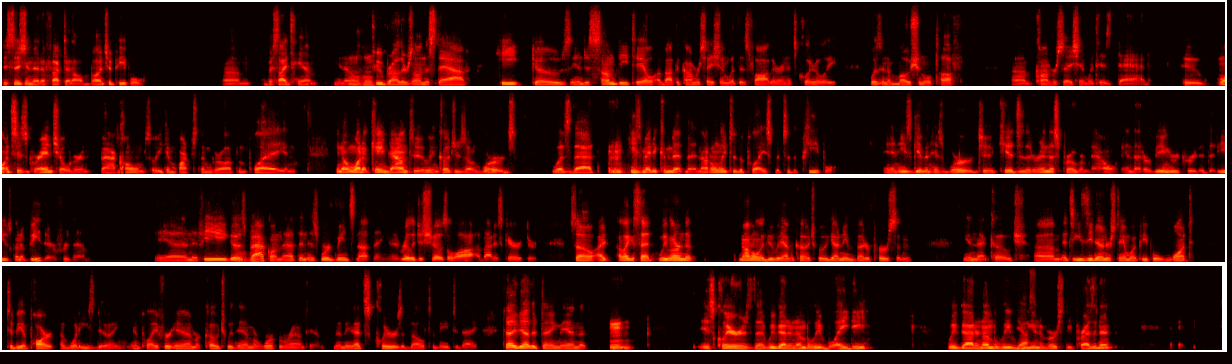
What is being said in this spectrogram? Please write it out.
decision that affected a bunch of people um, besides him. You know, mm-hmm. two brothers on the staff, he goes into some detail about the conversation with his father, and it's clearly was an emotional, tough um, conversation with his dad, who wants his grandchildren back home so he can watch them grow up and play. And you know what it came down to, in coach's own words, was that he's made a commitment not only to the place but to the people and he's given his word to kids that are in this program now and that are being recruited that he's going to be there for them. And if he goes mm-hmm. back on that, then his word means nothing. And it really just shows a lot about his character. So I, like I said, we learned that not only do we have a coach, but we got an even better person in that coach. Um, it's easy to understand why people want to be a part of what he's doing and play for him or coach with him or work around him. I mean, that's clear as a bell to me today. Tell you the other thing, man, that is clear is that we've got an unbelievable AD. We've got an unbelievable yes. university president.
